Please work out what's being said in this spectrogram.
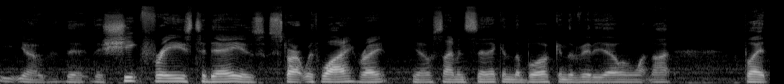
you know, the the chic phrase today is "start with why," right? You know, Simon Sinek in the book and the video and whatnot. But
